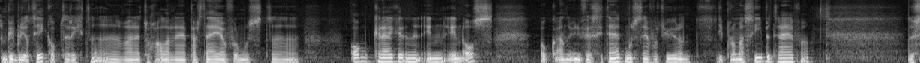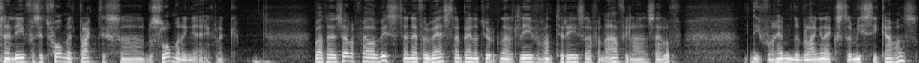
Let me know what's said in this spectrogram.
een bibliotheek op te richten, uh, waar hij toch allerlei partijen voor moest uh, omkrijgen in, in, in Os. Ook aan de universiteit moest hij voortdurend diplomatie bedrijven. Dus zijn leven zit vol met praktische beslommeringen eigenlijk. Wat hij zelf wel wist, en hij verwijst daarbij natuurlijk naar het leven van Teresa van Avila zelf, die voor hem de belangrijkste mystica was,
